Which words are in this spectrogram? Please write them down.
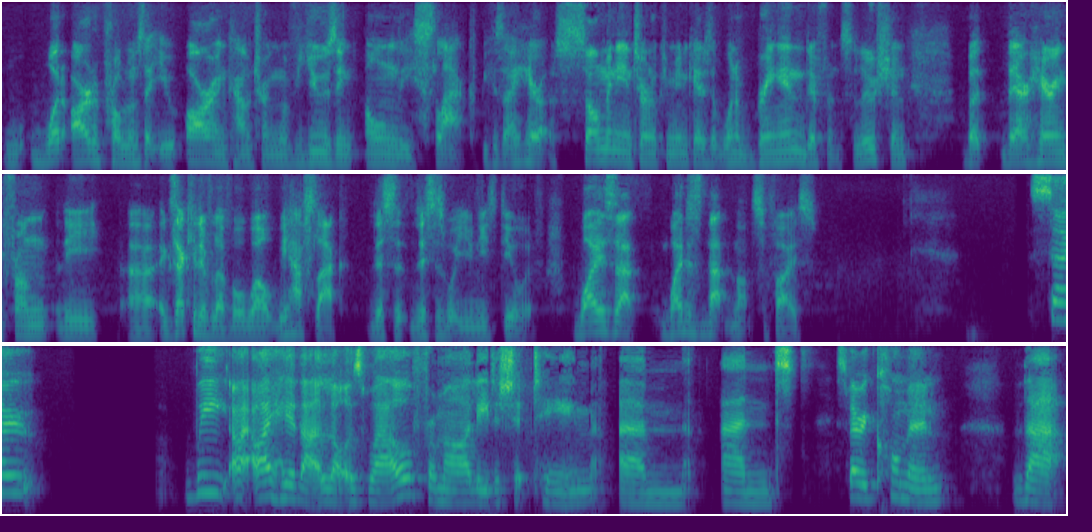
what are the problems that you are encountering with using only slack because i hear so many internal communicators that want to bring in different solution but they're hearing from the uh, executive level well we have slack this is this is what you need to deal with why is that why does that not suffice so we I, I hear that a lot as well from our leadership team um, and it's very common that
